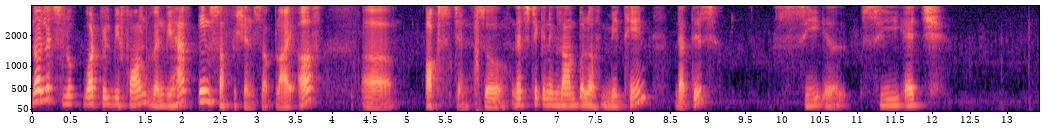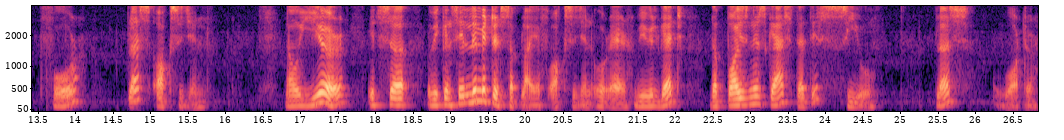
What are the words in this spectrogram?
now let's look what will be formed when we have insufficient supply of uh, oxygen. So let's take an example of methane that is CH4 plus oxygen. Now here it's a we can say limited supply of oxygen or air. We will get the poisonous gas that is CO plus water.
